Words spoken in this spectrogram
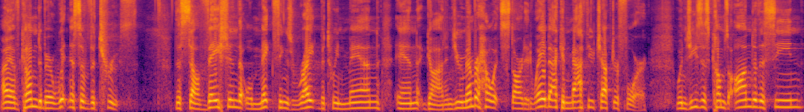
I have come to bear witness of the truth, the salvation that will make things right between man and God. And do you remember how it started? Way back in Matthew chapter 4, when Jesus comes onto the scene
